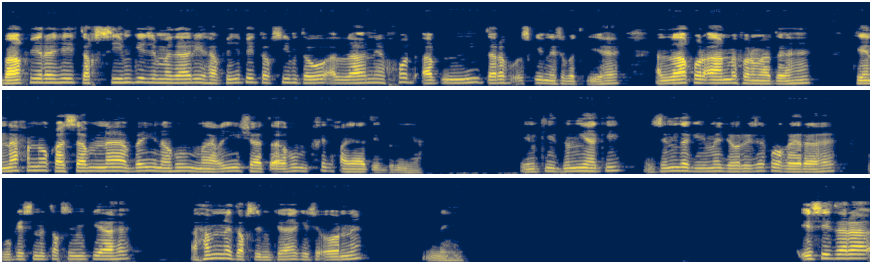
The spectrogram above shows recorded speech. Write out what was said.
باقی رہی تقسیم کی ذمہ داری، حقیقی تقسیم تو اللہ نے خود اپنی طرف اس کی نسبت کی ہے۔ اللہ قرآن میں فرماتے ہیں کہ نحن قسمنا بینہم معیشتہم فی الحیات دنیا ان کی دنیا کی زندگی میں جو رزق وغیرہ ہے، وہ کس نے تقسیم کیا ہے؟ ہم نے تقسیم کیا ہے، کسی اور نے نہیں۔ اسی طرح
